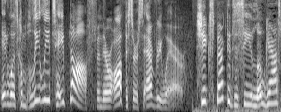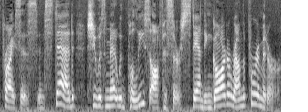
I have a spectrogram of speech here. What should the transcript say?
it was completely taped off and there were officers everywhere. She expected to see low gas prices. Instead, she was met with police officers standing guard around the perimeter.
